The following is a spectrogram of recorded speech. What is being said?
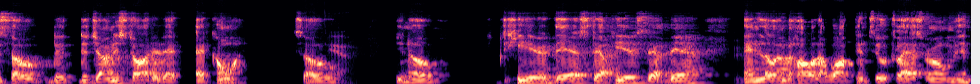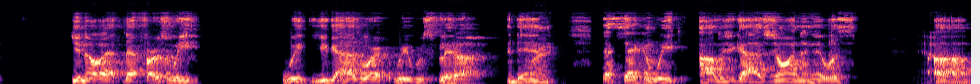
so the, the journey started at, at Coan. So, yeah. you know, here, there, step here, step there. Mm-hmm. And lo and behold, I walked into a classroom and, you know, at that first week, we you guys were we were split up. And then right. that second week, all of you guys joined and it was yeah. uh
